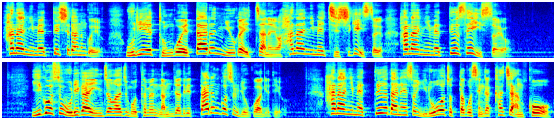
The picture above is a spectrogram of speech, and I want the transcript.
하나님의 뜻이라는 거예요. 우리의 동거에 따른 이유가 있잖아요. 하나님의 지식에 있어요. 하나님의 뜻에 있어요. 이것을 우리가 인정하지 못하면 남자들이 다른 것을 요구하게 돼요. 하나님의 뜻 안에서 이루어졌다고 생각하지 않고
